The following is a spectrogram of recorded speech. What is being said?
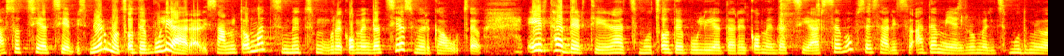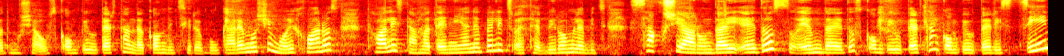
ასოციაციების მიერ მოწოდებული არ არის. ამიტომაც მეც რეკომენდაციას ვერ გავუწევ. ერთადერთი რაც მოწოდებულია და რეკომენდაცია არსებობს, ეს არის ადამიანი, რომელიც მუდმივად მუშაობს კომპიუტერთან და კონდიცირებულ გარემოში მოიხვანოს თვალის დამატენიანებელი წვეთები, რომლებიც სახლში არ უნდა ეედოს, უნდა ეედოს კომპიუტერთან, კომპიუტერის წინ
